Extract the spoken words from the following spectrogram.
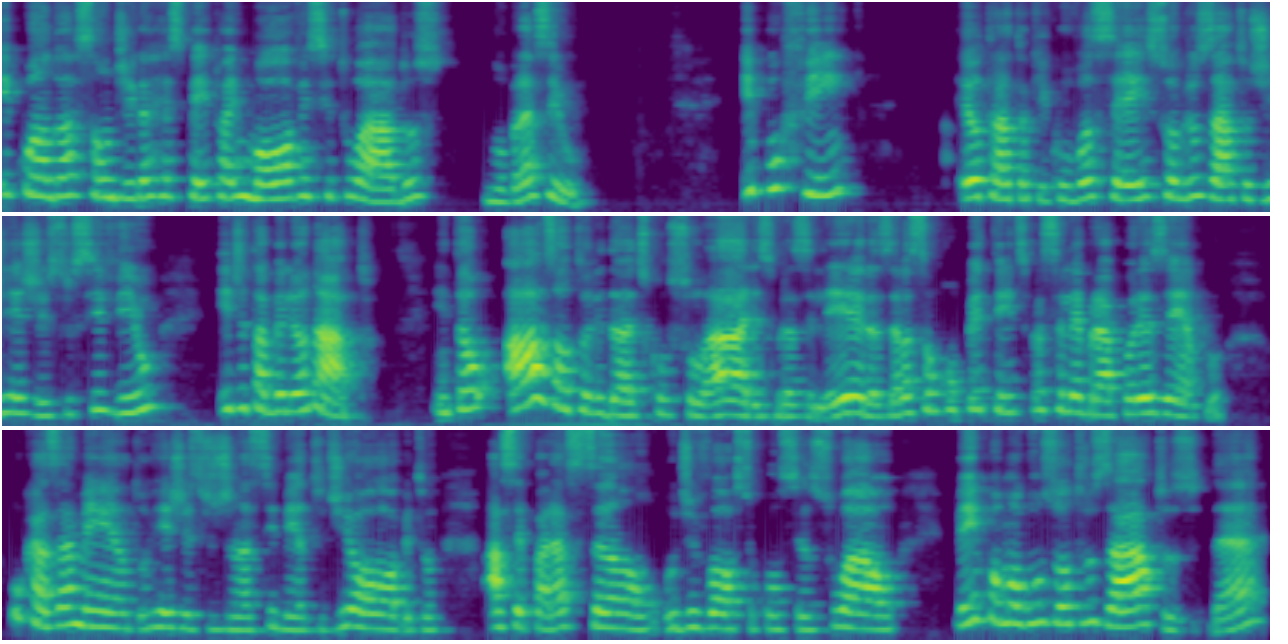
e quando a ação diga respeito a imóveis situados no Brasil. E por fim, eu trato aqui com vocês sobre os atos de registro civil e de tabelionato. Então, as autoridades consulares brasileiras, elas são competentes para celebrar, por exemplo, o casamento, o registro de nascimento e de óbito, a separação, o divórcio consensual, bem como alguns outros atos, né,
